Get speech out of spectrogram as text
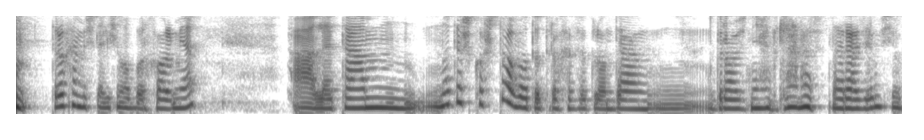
trochę myśleliśmy o Borholmie, ale tam no też kosztowo to trochę wygląda mm, groźnie jak dla nas na razie. Musimy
